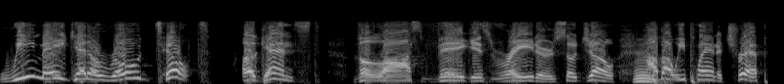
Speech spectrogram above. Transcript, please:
we may get a road tilt against the Las Vegas Raiders. So, Joe, Mm. how about we plan a trip?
